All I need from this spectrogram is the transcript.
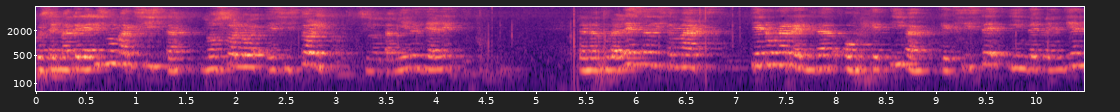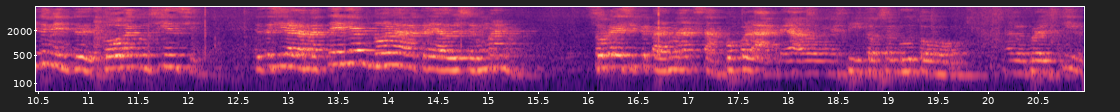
pues el materialismo marxista no solo es histórico, sino también es dialéctico. La naturaleza, dice Marx, tiene una realidad objetiva que existe independientemente de toda conciencia. Es decir, a la materia no la ha creado el ser humano. Sobra decir que para Marx tampoco la ha creado un espíritu absoluto o algo por el estilo.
